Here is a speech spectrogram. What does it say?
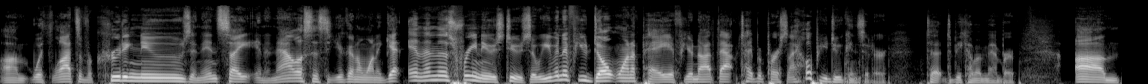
um, with lots of recruiting news and insight and analysis that you're going to want to get. And then there's free news too. So even if you don't want to pay, if you're not that type of person, I hope you do consider to, to become a member. Um,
